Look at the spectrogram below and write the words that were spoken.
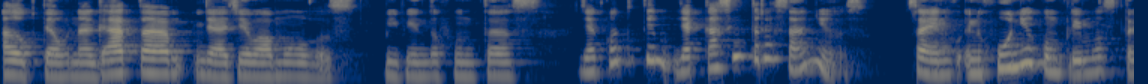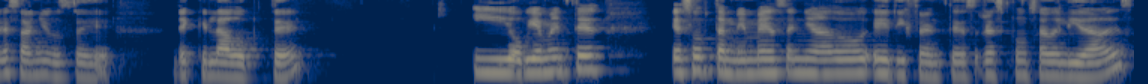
Adopté a una gata, ya llevamos viviendo juntas, ¿ya cuánto tiempo? Ya casi tres años. O sea, en, junio cumplimos tres años de, de, que la adopté. Y obviamente eso también me ha enseñado eh, diferentes responsabilidades.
